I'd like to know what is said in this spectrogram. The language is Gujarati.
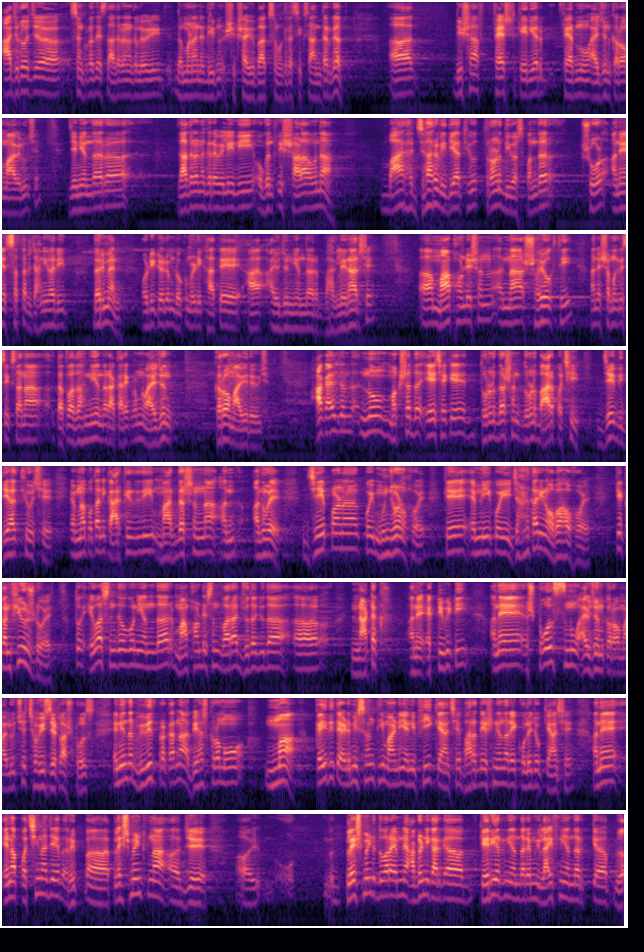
આજરોજ સંઘ પ્રદેશ દાદરાનગર હવેલી દમણ અને દીવ શિક્ષા વિભાગ સમગ્ર શિક્ષા અંતર્ગત દિશા ફેસ્ટ કેરિયર ફેરનું આયોજન કરવામાં આવેલું છે. જેની અંદર દાદરાનગર હવેલીની ઓગણત્રીસ શાળાઓના બાર હજાર વિદ્યાર્થીઓ ત્રણ દિવસ પંદર, સોળ અને સત્તર જાન્યુઆરી દરમિયાન ઓડિટોરિયમ ડોક્યુમેન્ટરી ખાતે આ આયોજનની અંદર ભાગ લેનાર છે. મા ફાઉન્ડેશનના સહયોગથી અને સમગ્ર શિક્ષાના તત્વાધાનની અંદર આ કાર્યક્રમનું આયોજન કરવામાં આવી રહ્યું છે. આ આયોજનનો મકસદ એ છે કે ધોરણ દસ અને ધોરણ બાર પછી જે વિદ્યાર્થીઓ છે, એમના પોતાની કારકિર્દી માર્ગદર્શનના અન- અન્વયે જે પણ કોઈ મૂંઝવણ હોય કે એમની કોઈ જાણકારીનો અભાવ હોય કે કન્ફ્યુઝડ હોય, તો એવા સંજોગોની અંદર મા ફાઉન્ડેશન દ્વારા જુદા જુદા નાટક અને એક્ટિવિટી અને સ્ટોલ્સનું આયોજન કરવામાં આવેલું છે, છવ્વીસ જેટલા સ્ટોલ્સ. એની અંદર વિવિધ પ્રકારના અભ્યાસક્રમોમાં કઈ રીતે એડમિશનથી માંડી એની ફી ક્યાં છે, ભારત દેશની અંદર એ કોલેજો ક્યાં છે, અને એના પછીના જે પ્લેસમેન્ટના જે પ્લેસમેન્ટ દ્વારા એમને આગળની કાર કેરિયરની અંદર, એમની લાઈફની અંદર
